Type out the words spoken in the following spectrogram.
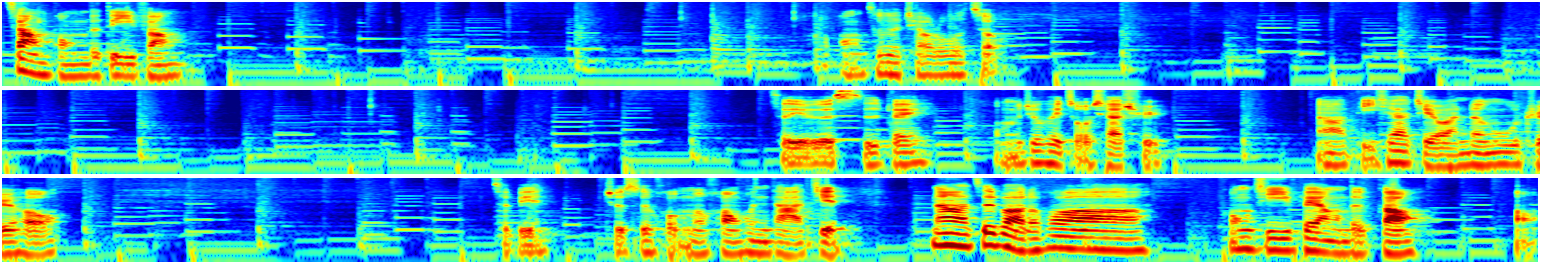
帐篷的地方往这个角落走，这有个石碑，我们就可以走下去。那底下解完任务之后。这边就是我们黄昏大剑，那这把的话攻击非常的高哦，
